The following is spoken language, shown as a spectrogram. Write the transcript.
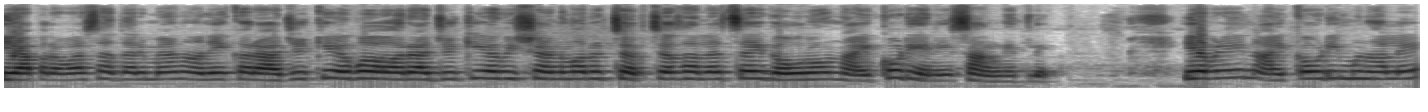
या प्रवासादरम्यान अनेक राजकीय व अराजकीय विषयांवर चर्चा झाल्याचे गौरव नायकोड यांनी सांगितले. यावेळी नायकवडी म्हणाले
